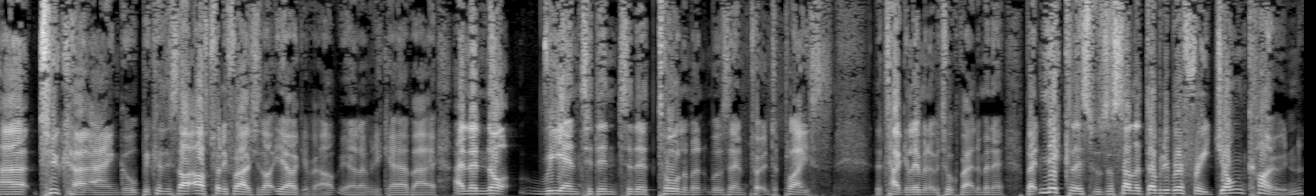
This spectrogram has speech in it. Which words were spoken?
Uh, to Kurt Angle because it's like after 24 hours you're like yeah I'll give it up yeah I don't really care about it and then not re-entered into the tournament was then put into place the tag eliminator we'll talk about in a minute but Nicholas was the son of WWE referee John Cone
